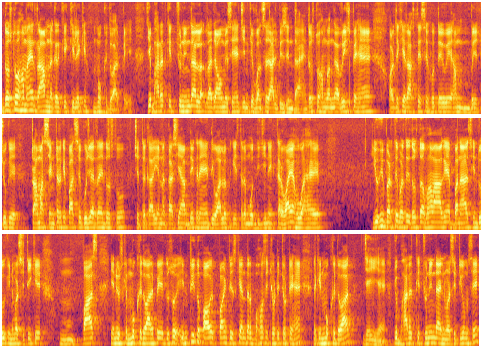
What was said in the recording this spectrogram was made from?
दोस्तों, हम हैं रामनगर के किले के मुख्य द्वार पे। ये भारत के चुनिंदा राजाओं में से हैं, जिनके वंशज आज भी ज़िंदा हैं। दोस्तों, हम गंगा ब्रिज पे हैं और देखिए, रास्ते से होते हुए हम बेचू के ट्रामा सेंटर के पास से गुजर रहे हैं, दोस्तों। चित्रकारियाँ, नक्काशियाँ आप देख रहे हैं, दीवालों पे किस तरह मोदी जी ने करवाया हुआ है। यूँ ही बढ़ते बढ़ते दोस्तों, अब हम आ गए बनारस हिंदू यूनिवर्सिटी के पास, यानी उसके मुख्य द्वार पे। दोस्तों एंट्री तो पावर पॉइंट इसके अंदर बहुत से छोटे छोटे हैं, लेकिन मुख्य द्वार यही है, जो भारत के चुनिंदा यूनिवर्सिटियों में से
